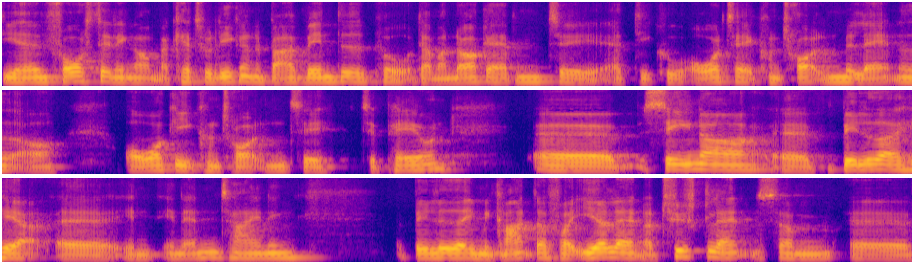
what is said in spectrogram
De havde en forestilling om, at katolikkerne bare ventede på, der var nok af dem til, at de kunne overtage kontrollen med landet og overgive kontrollen til, til paven. Øh, Øh, senere øh, billeder her, øh, en, en anden tegning, billeder af immigranter fra Irland og Tyskland, som øh,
